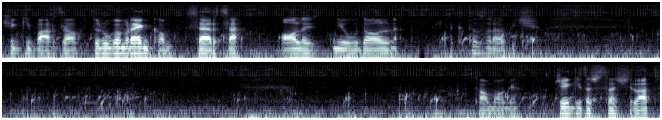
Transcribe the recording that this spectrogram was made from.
Dzięki bardzo. Drugą ręką serce. Ole nieudolne. Jak to zrobić? To mogę. Dzięki za 16 lat.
